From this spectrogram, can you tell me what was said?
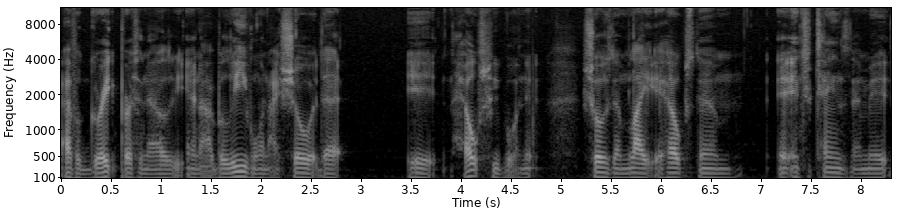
I have a great personality and I believe when I show it that it helps people and it shows them light. It helps them. It entertains them. It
